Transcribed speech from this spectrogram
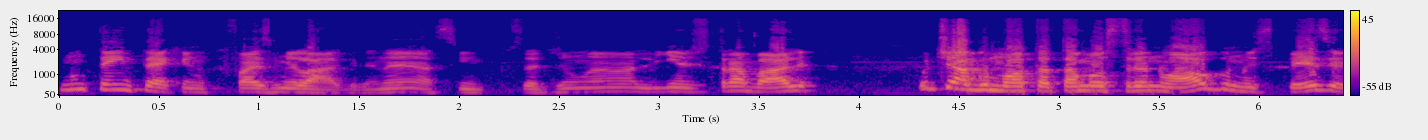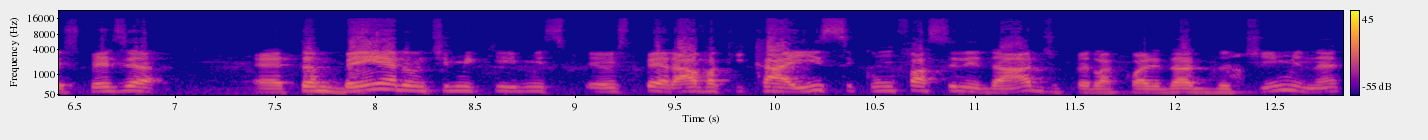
não tem técnico que faz milagre, né? Assim, precisa de uma linha de trabalho. O Thiago Mota tá mostrando algo no Spezia, o Spezia é, também era um time que eu esperava que caísse com facilidade pela qualidade do time, né?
